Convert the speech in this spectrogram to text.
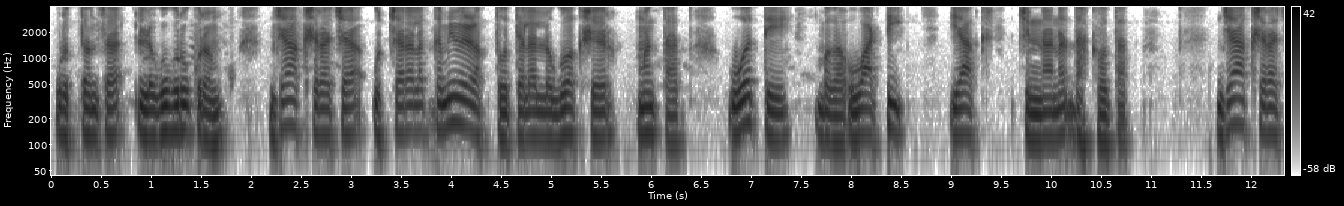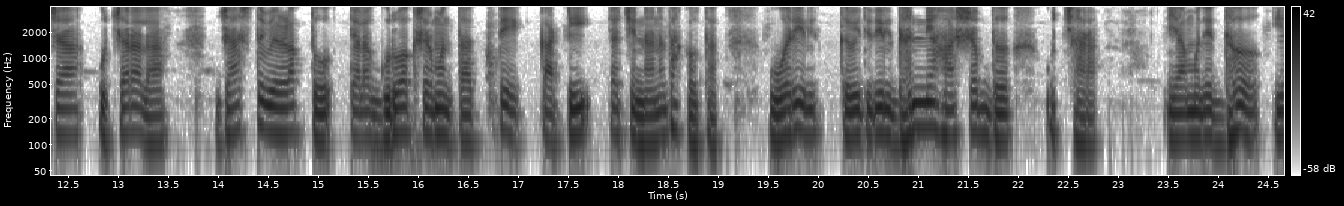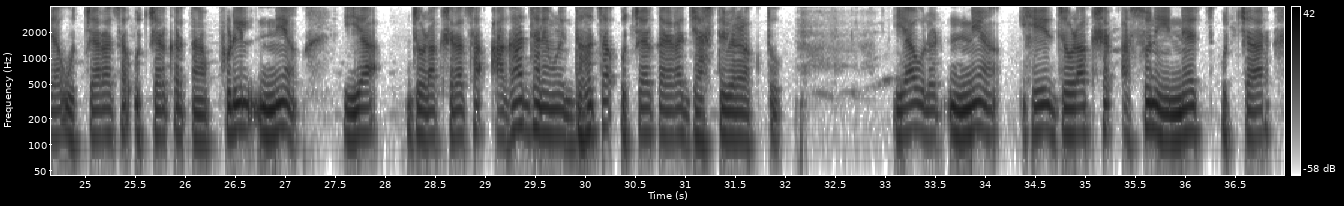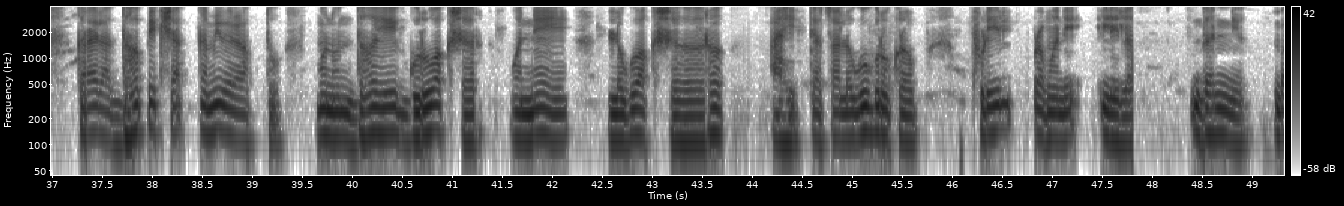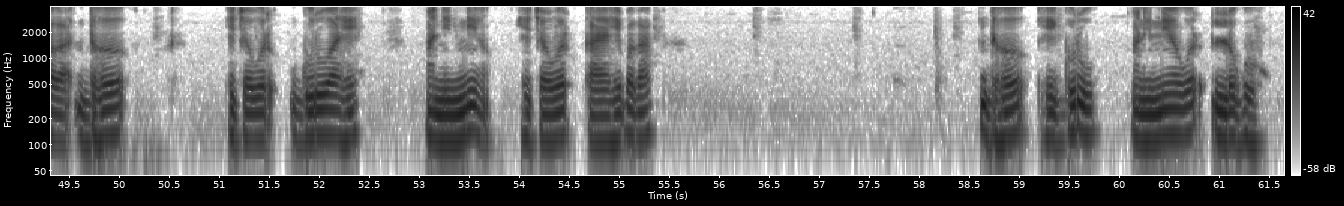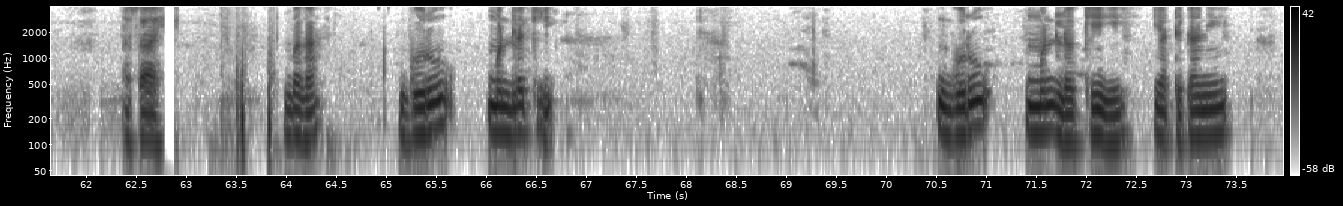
वृत्तांचा लघुगुरुक्रम ज्या अक्षराच्या उच्चाराला कमी वेळ लागतो त्याला लघु अक्षर म्हणतात व ते बघा वाटी या चिन्हानं दाखवतात. ज्या अक्षराच्या उच्चाराला जास्त वेळ लागतो त्याला गुरु अक्षर म्हणतात ते काटी या चिन्हानं दाखवतात. वरील कवितेतील धन्य हा शब्द उच्चारा. यामध्ये ध या उच्चाराचा उच्चार करताना पुढील न्य या जोडाक्षराचा आघात झाल्यामुळे धचा उच्चार करायला जास्त वेळ लागतो. या उलट न्य हे जोडाक्षर असूनही न्यच उच्चार करायला धपेक्षा कमी वेळ लागतो. म्हणून ध हे गुरु अक्षर व न्य हे लघु अक्षर आहे. त्याचा लघु गुरुक्रम पुढील प्रमाणे लिहिला. धन्य. बघा ध ह्याच्यावर गुरु आहे आणि न्य ह्याच्यावर काय आहे बघा? ध हे गुरु आणि न्यवर लघु. असं आहे. बघा गुरु म्हटलं की गुरु म्हटलं की या ठिकाणी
